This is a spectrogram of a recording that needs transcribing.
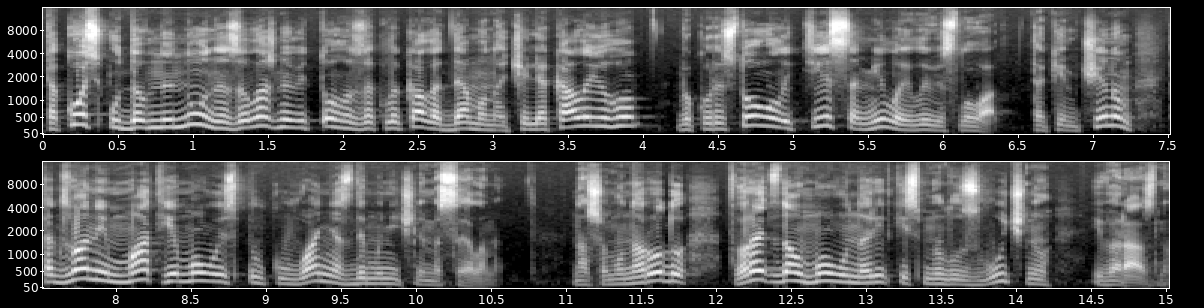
Так ось у давнину, незалежно від того, закликали демона чи лякали його, використовували ті самі лайливі слова. Таким чином, так званий мат є мовою спілкування з демонічними силами. Нашому народу творець дав мову на рідкість милозвучну і виразну.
